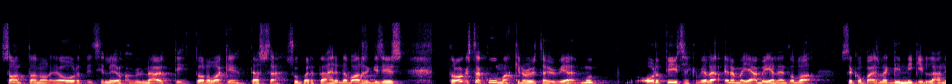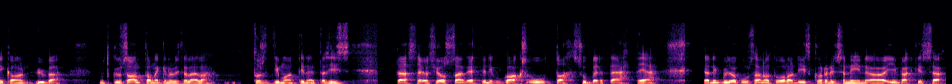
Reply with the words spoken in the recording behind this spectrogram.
Santanalle ja Ortizille, joka kyllä näytti todellakin tässä supertähdeltä. Varsinkin siis, tai oikeastaan kummakin on yhtä hyviä, mutta Ortiz ehkä vielä enemmän jää mieleen tuolla sekopäisellä gimmickillään, mikä on hyvä. Mutta kyllä Santanakin on yhtä lailla tosi timanttinen, että siis tässä jos jossain tehtiin niin kuin kaksi uutta supertähteä. Ja niin kuin joku sanoi tuolla Discordissa, niin Impactissa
